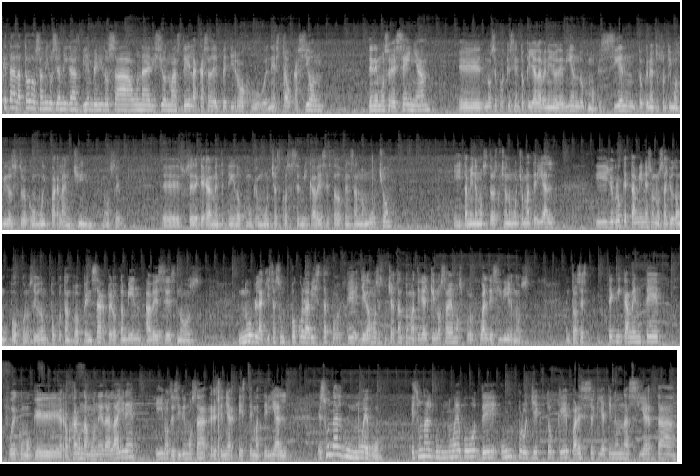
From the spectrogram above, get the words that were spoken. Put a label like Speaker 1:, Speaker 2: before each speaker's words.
Speaker 1: ¿qué tal a todos amigos y amigas? Bienvenidos a una edición más de La Casa del Petirrojo. En esta ocasión tenemos reseña. Eh, no sé por qué siento que ya la venía yo debiendo, como que siento que en estos últimos videos estuve como muy parlanchín, no sé. Eh, sucede que realmente he tenido como que muchas cosas en mi cabeza, he estado pensando mucho y también hemos estado escuchando mucho material y yo creo que también eso nos ayuda un poco, nos ayuda un poco tanto a pensar, pero también a veces nos nubla quizás un poco la vista porque llegamos a escuchar tanto material que no sabemos por cuál decidirnos. Entonces, técnicamente fue como que arrojar una moneda al aire y nos decidimos a reseñar este material. Es un álbum nuevo. Es un álbum nuevo de un proyecto que parece ser que ya tiene una cierta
